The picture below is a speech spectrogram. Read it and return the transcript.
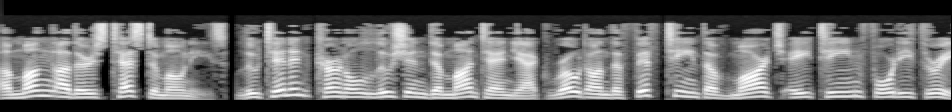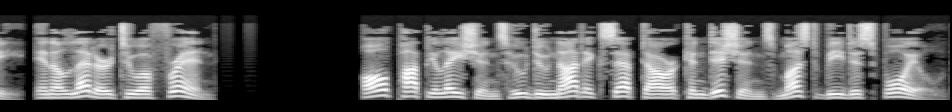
Among others testimonies, Lieutenant Colonel Lucien de Montagnac wrote on 15 March 1843, in a letter to a friend, all populations who do not accept our conditions must be despoiled.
